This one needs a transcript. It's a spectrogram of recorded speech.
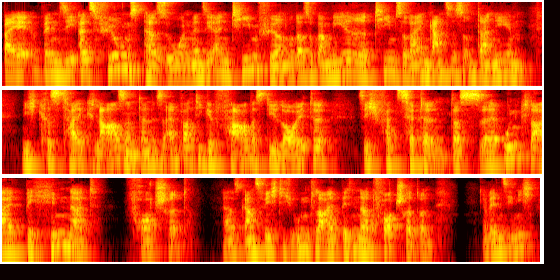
bei, wenn Sie als Führungsperson, wenn Sie ein Team führen oder sogar mehrere Teams oder ein ganzes Unternehmen nicht kristallklar sind, dann ist einfach die Gefahr, dass die Leute sich verzetteln. Dass äh, Unklarheit behindert Fortschritt. Ja, das ist ganz wichtig. Unklarheit behindert Fortschritt. Und wenn Sie nicht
